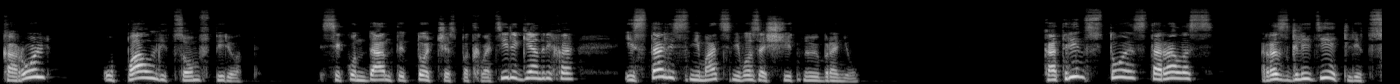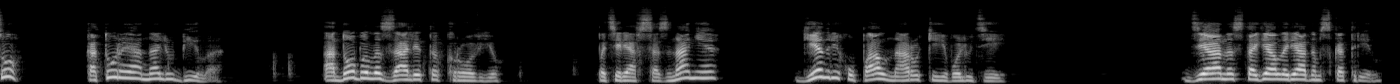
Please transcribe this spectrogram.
Король упал лицом вперед. Секунданты тотчас подхватили Генриха и стали снимать с него защитную броню. Катрин стоя старалась разглядеть лицо, которое она любила. Оно было залито кровью. Потеряв сознание, Генрих упал на руки его людей. Диана стояла рядом с Катрин.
